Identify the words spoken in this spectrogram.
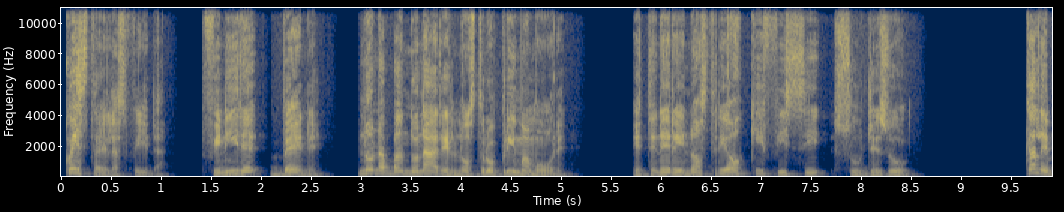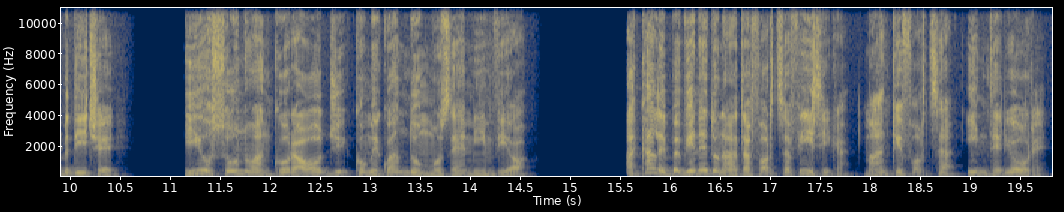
Questa è la sfida, finire bene, non abbandonare il nostro primo amore e tenere i nostri occhi fissi su Gesù. Caleb dice, Io sono ancora oggi come quando Mosè mi inviò. A Caleb viene donata forza fisica, ma anche forza interiore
